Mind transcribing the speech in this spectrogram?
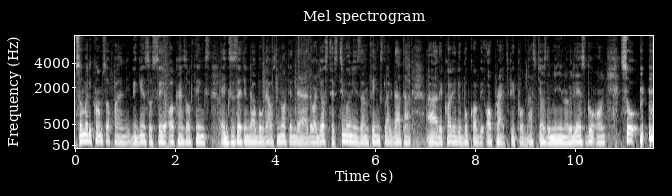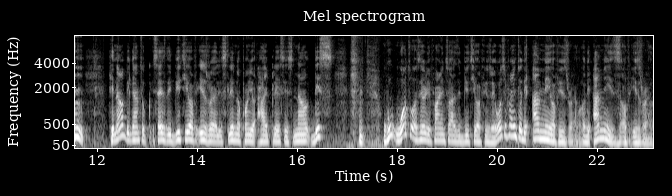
somebody comes up and begins to say all kinds of things existed in that book. That was nothing there. There were just testimonies and things like that and uh, they call it the book of the upright people. That's just the meaning of it. Let's go on. So he now began to says the beauty of israel is slain upon your high places. Now this what was he referring to as the beauty of Israel? He was referring to the army of Israel or the armies of Israel.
